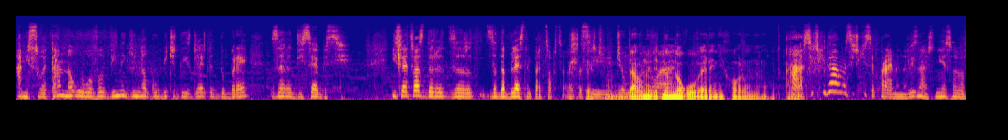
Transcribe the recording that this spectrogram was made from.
Ами суета много лъва, винаги много обича да изглежда добре заради себе си. И след това, за да, за, за да блесне пред собствената си джунгла. даваме вид на е- много уверени хора, много така. А, всички даваме, всички се правиме, нали знаеш? Ние сме в,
